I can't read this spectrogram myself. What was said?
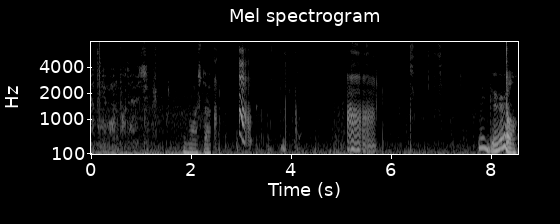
got the newborn photos. We washed up. Good girl.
